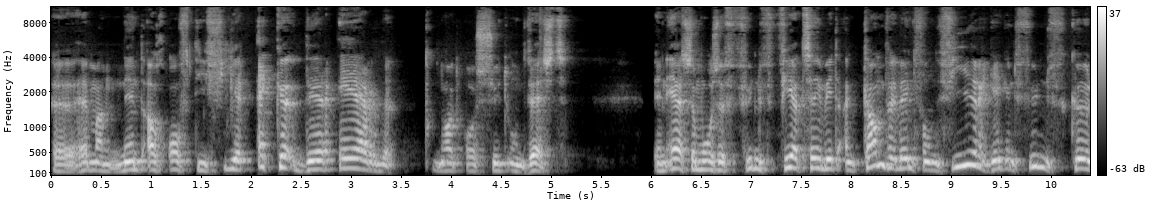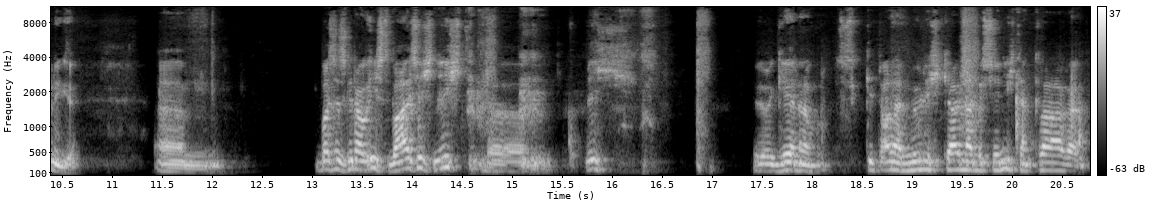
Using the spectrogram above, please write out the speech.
Äh, man nennt auch oft die vier Ecke der Erde, Nordost, Süd und West. In 1. Mose 5, 14 wird ein Kampf erwähnt von vier gegen fünf Könige. Ähm, was es genau ist, weiß ich nicht. Ähm, ich gerne, es gibt allerlei Möglichkeiten, aber es ist nicht ein klarer,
